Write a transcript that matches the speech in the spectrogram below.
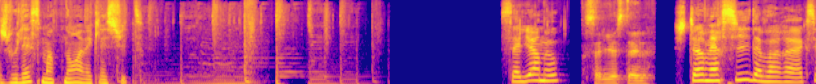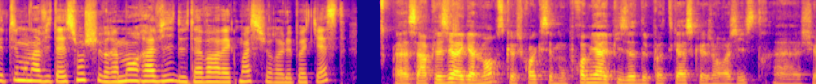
Je vous laisse maintenant avec la suite. Salut Arnaud. Salut Estelle. Je te remercie d'avoir accepté mon invitation. Je suis vraiment ravie de t'avoir avec moi sur le podcast. Euh, c'est un plaisir également parce que je crois que c'est mon premier épisode de podcast que j'enregistre. Euh, je suis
